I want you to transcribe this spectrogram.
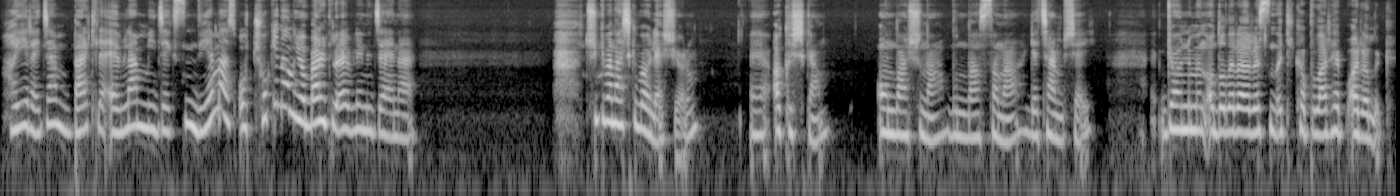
hayır Ecem Berk'le evlenmeyeceksin diyemez. O çok inanıyor Berk'le evleneceğine. Çünkü ben aşkı böyle yaşıyorum. Ee, akışkan, ondan şuna, bundan sana geçen bir şey. Gönlümün odaları arasındaki kapılar hep aralık.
